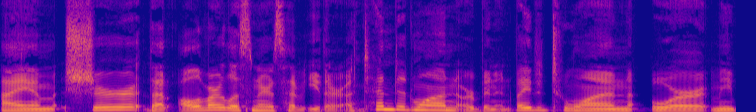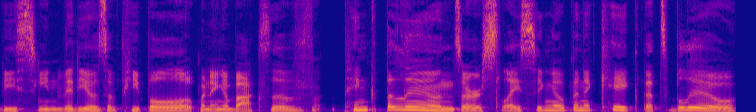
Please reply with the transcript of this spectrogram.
I am sure that all of our listeners have either attended one or been invited to one, or maybe seen videos of people opening a box of pink balloons or slicing open a cake that's blue.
